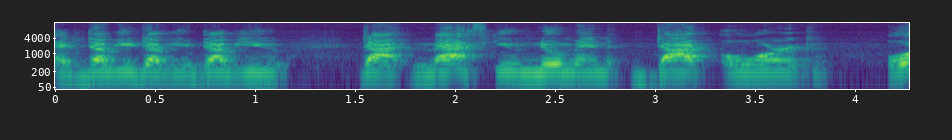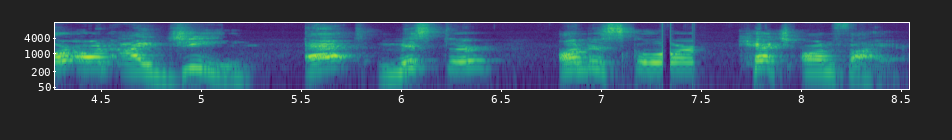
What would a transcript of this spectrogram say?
at www.matthewnewman.org or on IG at Mr. underscore catch on fire.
